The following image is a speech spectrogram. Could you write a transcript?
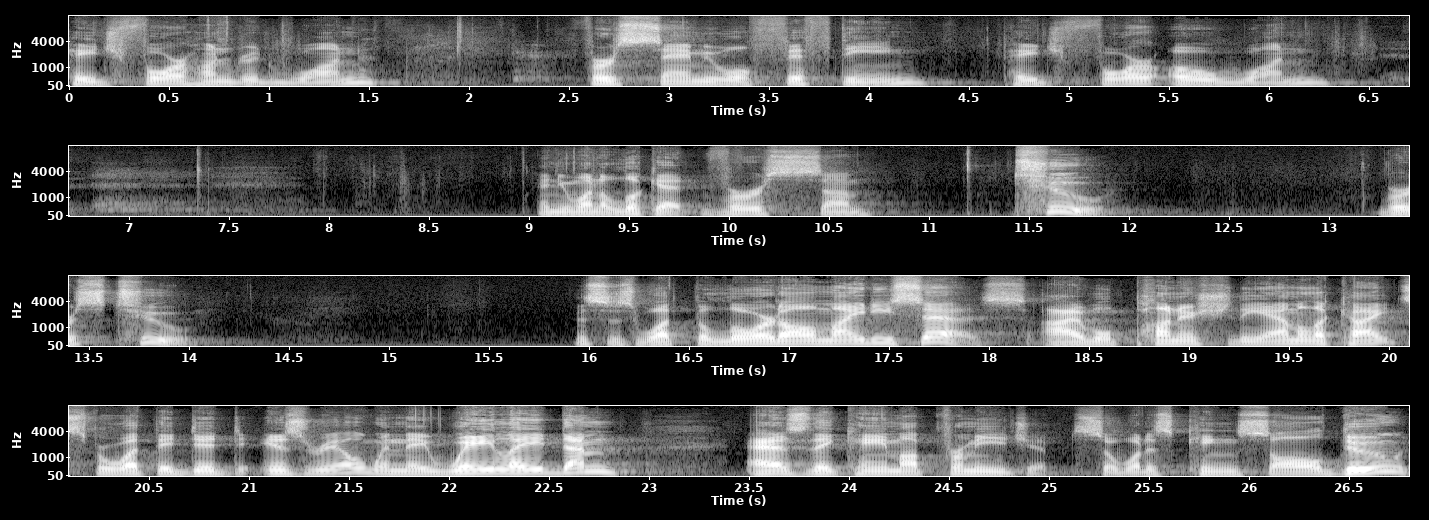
Page 401. 1 Samuel 15, page 401. And you want to look at verse um, 2. Verse 2. This is what the Lord Almighty says I will punish the Amalekites for what they did to Israel when they waylaid them as they came up from Egypt. So, what does King Saul do?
